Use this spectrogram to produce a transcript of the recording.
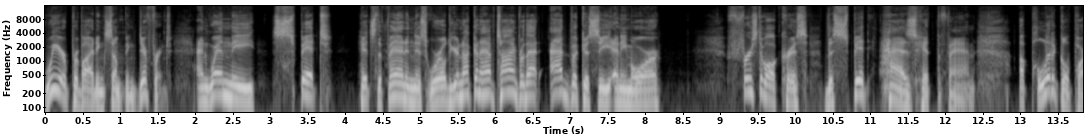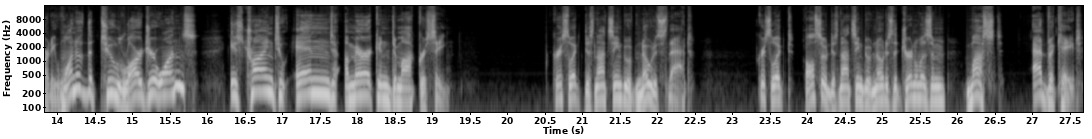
We are providing something different. And when the spit hits the fan in this world, you're not going to have time for that advocacy anymore. First of all, Chris, the spit has hit the fan. A political party, one of the two larger ones, is trying to end American democracy. Chris Licht does not seem to have noticed that. Chris Licht also does not seem to have noticed that journalism must advocate.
